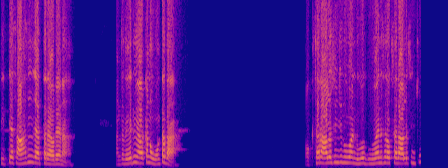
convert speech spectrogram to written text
తిట్టే సాహసం చేస్తారు ఎవరైనా. అంత ధైర్యం ఎవరికైనా ఉంటుందా? ఒకసారి ఆలోచించు నువ్వు నువ్వు నువ్వైనా సరే ఒకసారి ఆలోచించు.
